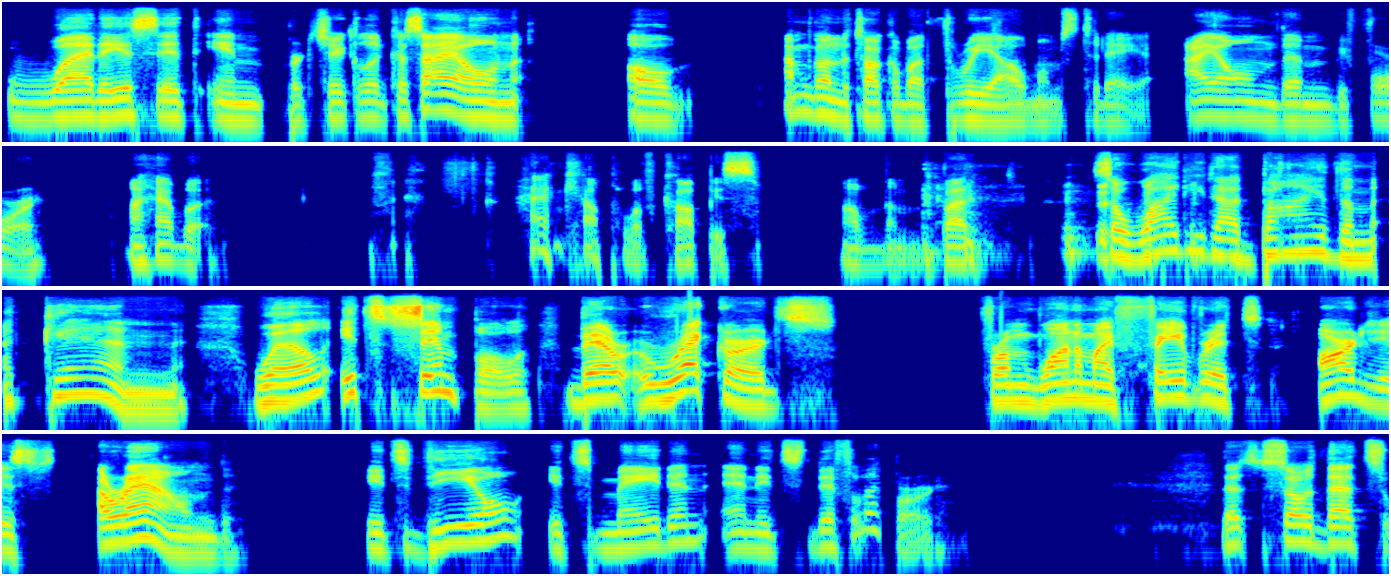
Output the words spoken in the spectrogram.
what is it in particular? Because I own all. I'm going to talk about three albums today. I own them before. I have a, a couple of copies of them, but so why did I buy them again? Well, it's simple. They're records from one of my favorite artists around. It's Dio, it's Maiden, and it's Def Leppard. That's so that's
